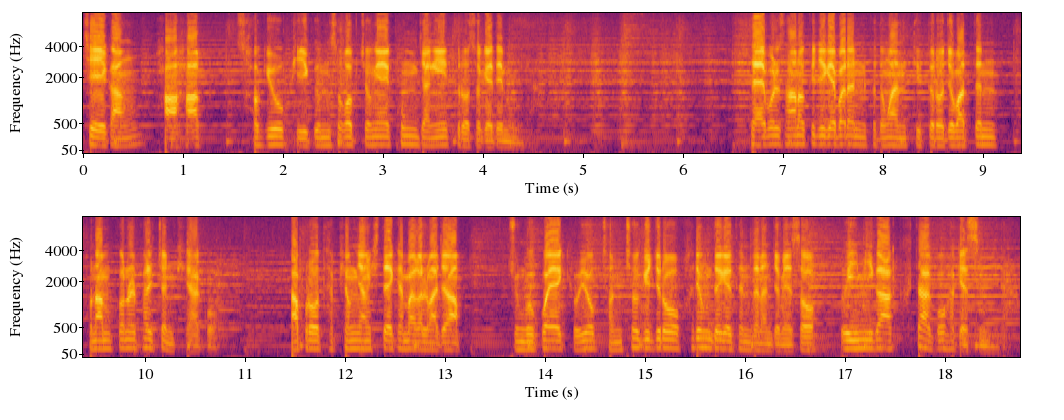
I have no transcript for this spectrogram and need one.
제강, 화학, 석유, 비금속 업종의 공장이 들어서게 됩니다. 대불 산업기지 개발은 그동안 뒤떨어져 왔던 호남권을 발전케 하고 앞으로 태평양 시대 개막을 맞아 중국과의 교육 전초 기지로 활용되게 된다는 점에서 의미가 크다고 하겠습니다.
